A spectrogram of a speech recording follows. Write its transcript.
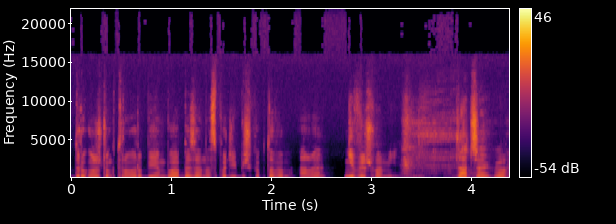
Drugą rzeczą, którą robiłem, była beza na spodzie biszkoptowym, ale nie wyszła mi. Dlaczego?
